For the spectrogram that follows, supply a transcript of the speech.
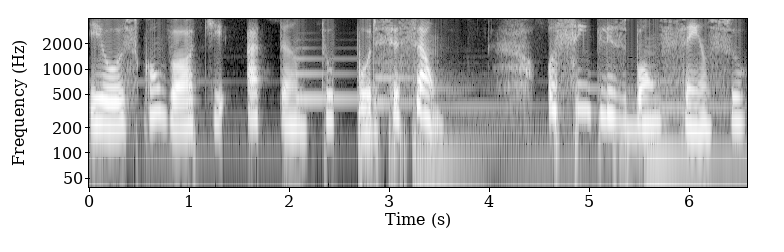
e os convoque a tanto por sessão. O simples bom senso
